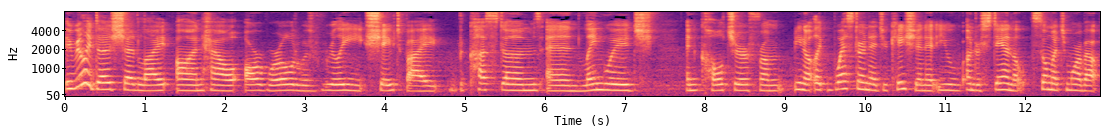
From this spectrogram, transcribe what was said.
It really does shed light on how our world was really shaped by the customs and language and culture from you know like western education. It, you understand so much more about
